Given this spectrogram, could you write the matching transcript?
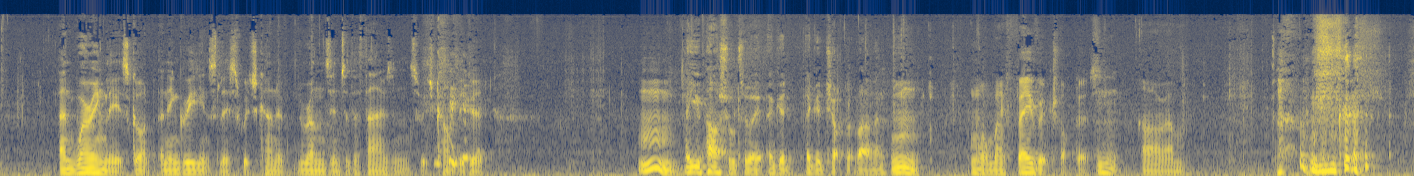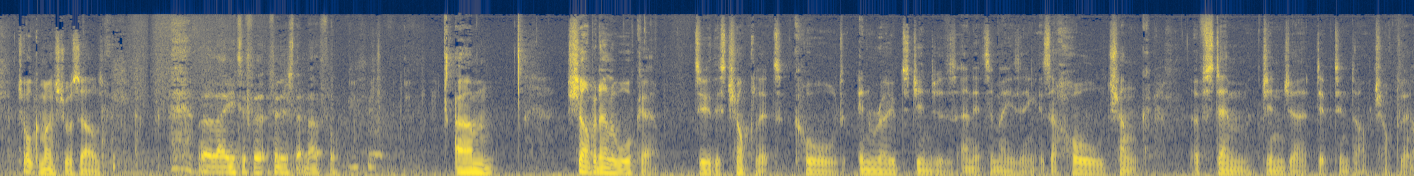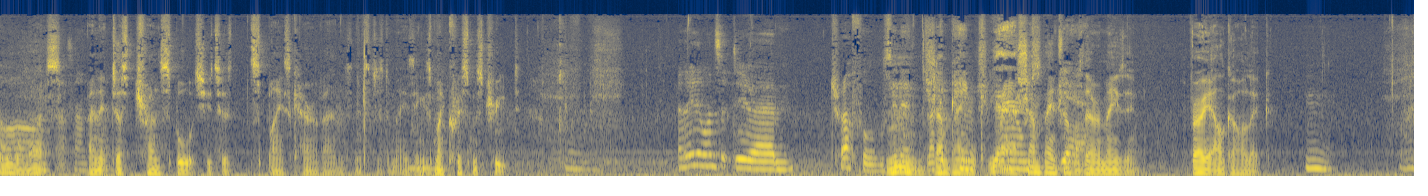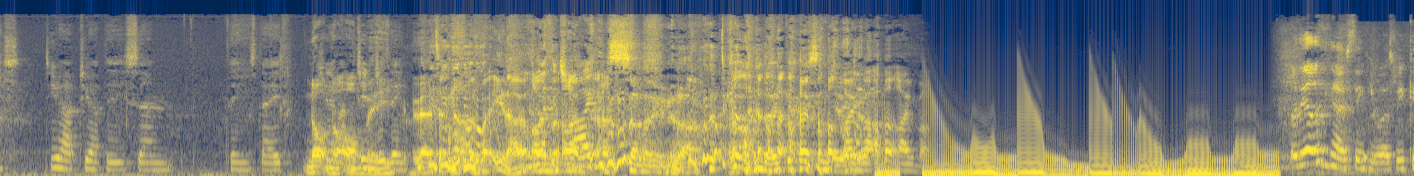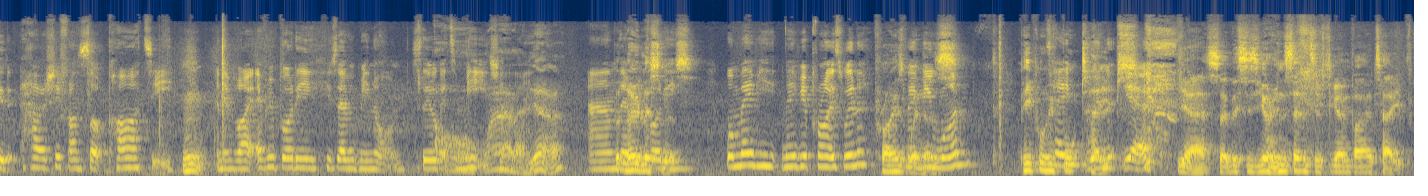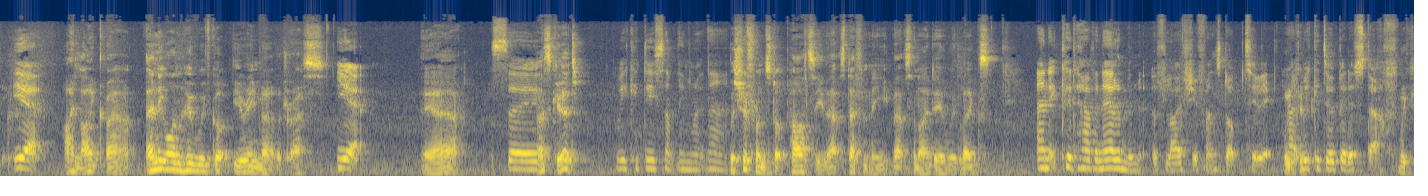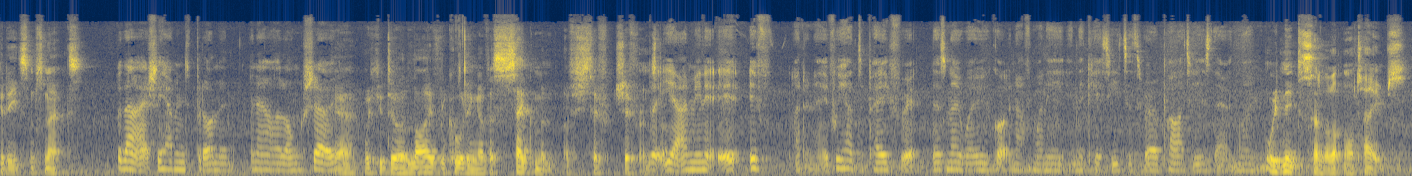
and worryingly, it's got an ingredients list which kind of runs into the thousands, which can't be good. Are you partial to a, a good a good chocolate bar then? Mm. Well, my favourite chocolates Mm. are. Um, talk amongst yourselves. I'll allow you to f- finish that mouthful. Um, Charbonnel et Walker do this chocolate called Enrobed Gingers, and it's amazing. It's a whole chunk of stem ginger dipped in dark chocolate. Oh, nice. that sounds And it just transports you to spice caravans, and it's just amazing. It's my Christmas treat. Are they the ones that do um, truffles in a, Mm, like champagne, a pink yeah, round- champagne truffles. yeah. They're amazing. Very alcoholic. Nice. Do you have do you have these um, things, Dave? Not, not on me. That's not- but, you know, I'm, Try. I'm, Some of them are. Come on, Dave, give me some ginger. I'm, I'm, Well, the other thing I was thinking was we could have a shift on stop party and invite everybody who's ever been on, so they all get to meet each. Oh, wow, other. Yeah. and But no listeners. Well, maybe maybe a prize winner. Prize maybe winners. one. People who Tape bought tapes. yeah. Yeah, so this is your incentive to go and buy a tape. Yeah, I like that. Anyone who we've got your email address. yeah. Yeah. So That's good. we could do something like that. The shift run stop party. That's definitely that's an idea with legs. and it could have an element of live shift run stop to it. We like could- we could do a bit of stuff We could eat some snacks. without actually having to put on an, hour long show. Yeah, we could do a live recording of a segment of shift run But stop. yeah, I mean, i i if I don't know, if we had to pay for it, there's no way we've got enough money in the kitty to throw a party. Is there at the moment? We'd need to sell a lot more tapes.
